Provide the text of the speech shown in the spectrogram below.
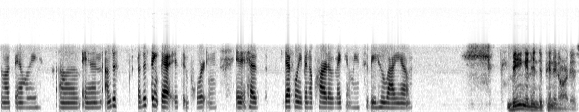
to my family. Um, and I'm just I just think that it's important, and it has definitely been a part of making me to be who I am being an independent artist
